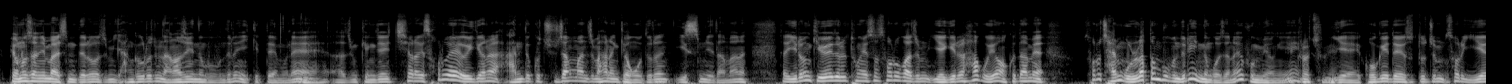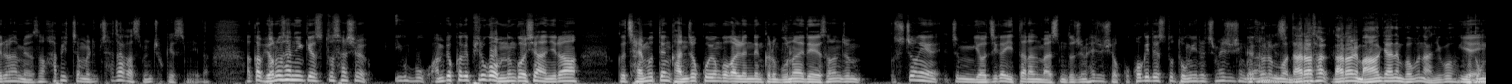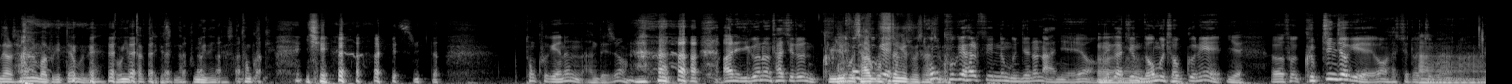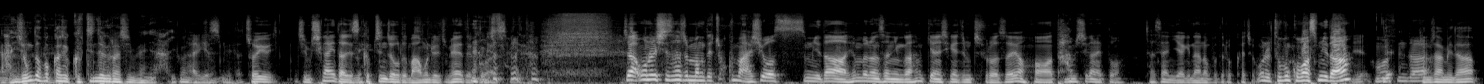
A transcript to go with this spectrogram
변호사님 말씀대로 좀 양극으로 좀 나눠져 있는 부분들은 있기 때문에 아, 좀 굉장히 치열하게 서로의 의견을 안 듣고 주장만 좀 하는 경우들은 있습니다만 자, 이런 기회들을 통해서 서로가 좀 얘기를 하고요. 그다음에 서로 잘 몰랐던 부분들이 있는 거잖아요, 분명히. 예, 그렇죠. 예. 예, 거기에 대해서도 좀 서로 이해를 하면서 합의점을 좀 찾아갔으면 좋겠습니다. 아까 변호사님께서도 사실 이거 뭐 완벽하게 필요가 없는 것이 아니라 그 잘못된 간접 고용과 관련된 그런 문화에 대해서는 좀 수정의 좀 여지가 있다라는 말씀도 좀 해주셨고 거기에 대해서도 동의를 좀 해주신 거예요. 저는 뭐 나라 살- 나라를 망하게 하는 법은 아니고 예. 노동자를 살리는 법이기 때문에 동의 부탁드리겠습니다. 국민의힘에서 통 크게. 예, 알겠습니다. 통 크게는 안 되죠. 아니 이거는 사실은 그 일부 통 자구 크게- 수정해 주셔서 통 크게 할 수 있는 문제는 아니에요. 그러니까 어. 지금 너무 접근이 예, 어, 소- 급진적이에요. 사실 어찌 보면. 아, 아, 이 정도 법까지 급진적으로 하시면 야 이건 알겠습니다. 저희 지금 시간이 다 돼서 급진적으로 마무리를 좀 해야 될 것 같습니다. 자, 오늘 시사 전망대 조금 아쉬웠습니다. 현 변호사님과 함께하는 시간이 좀 줄어서요. 어, 다음 시간에 또 자세한 이야기 나눠보도록 하죠. 오늘 두 분 고맙습니다. 예, 고맙습니다. 좀- 감사합니다.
